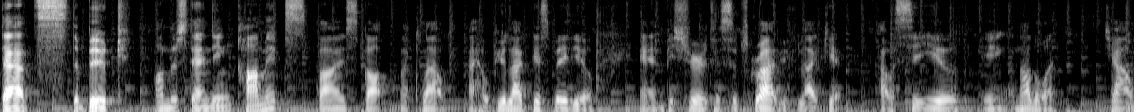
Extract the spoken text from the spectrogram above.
that's the book Understanding Comics by Scott McCloud. I hope you like this video and be sure to subscribe if you like it. I will see you in another one. Ciao.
